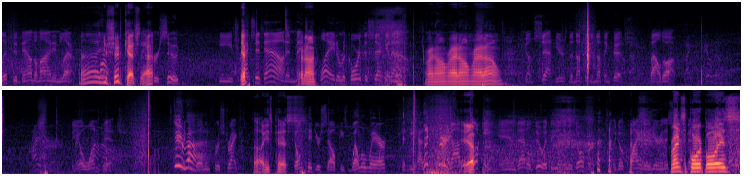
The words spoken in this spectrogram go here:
Lifted down the line in left. Uh, you should catch that. Pursuit. He Yep. it down and makes Right a on. play to record the second out. Right on, right on, right on. Comes set. Here's the nothing and nothing pitch. Fouled off. The 0-1 pitch. Ricky D-Rod. For a strike. Oh, he's pissed. Don't kid yourself. He's well aware that he has. Got it Yep. and that'll do it. The inning is over. So they go quietly here in this Run support, boys.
